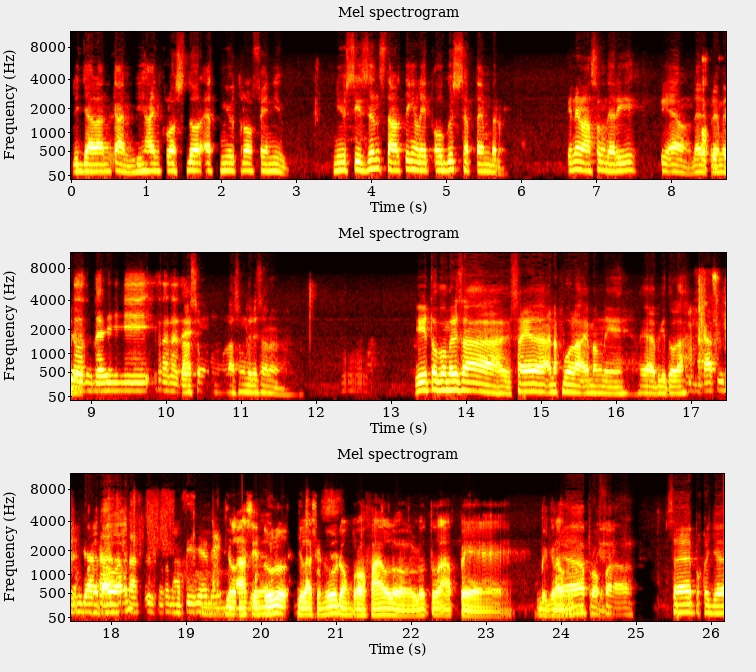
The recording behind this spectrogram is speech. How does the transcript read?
dijalankan behind closed door at neutral venue. New season starting late August, September. Ini langsung dari PL, dari Premier League. Dari sana deh. Langsung, langsung dari sana. Gitu pemirsa, saya anak bola emang nih. Ya begitulah. Makasih Bang Pada Jaka tahu kan? atas informasinya nih. Jelasin Iya. dulu, jelasin dulu dong profile lo. Lo tuh apa? Background Ya, profil. Saya bekerja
